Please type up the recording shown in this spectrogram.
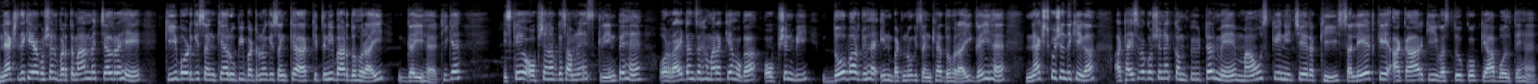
नेक्स्ट देखिएगा क्वेश्चन वर्तमान में चल रहे कीबोर्ड की संख्या रूपी बटनों की संख्या कितनी बार दोहराई गई है, ठीक है? इसके ऑप्शन आपके सामने स्क्रीन पे हैं और राइट आंसर हमारा क्या होगा? ऑप्शन बी दो बार जो है इन बटनों की संख्या दोहराई गई है। नेक्स्ट क्वेश्चन देखिएगा। अट्ठाईसवा क्वेश्चन है कंप्यूटर में माउस के नीचे रखी सलेट के आकार की वस्तु को क्या बोलते हैं?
